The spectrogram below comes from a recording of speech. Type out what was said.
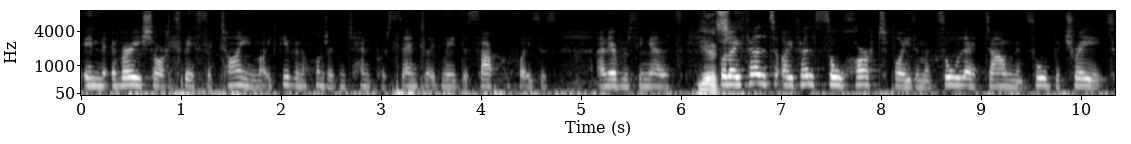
in a very short space of time. I'd given 110%. I'd made the sacrifices and everything else. Yes. But I felt I felt so hurt by them and so let down and so betrayed.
